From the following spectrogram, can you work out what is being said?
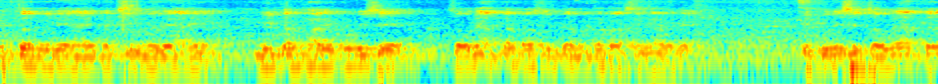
उत्तरमध्ये आहे दक्षिणमध्ये आहे. मी तर फार एकोणीसशे चौऱ्याहत्तरपासून त्या मतदारसंघामध्ये आहे. एकोणीसशे चौऱ्याहत्तर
